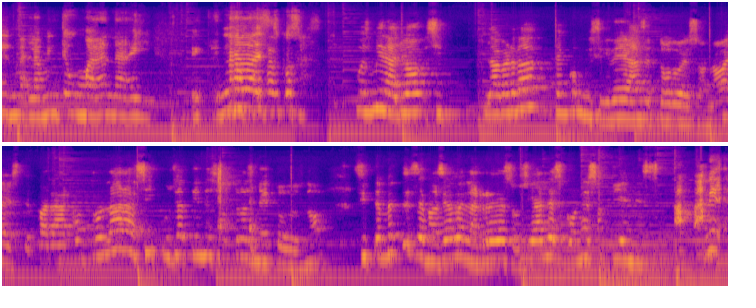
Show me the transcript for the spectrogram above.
la mente humana y, nada de esas cosas. Pues mira, yo sí, la verdad tengo mis ideas de todo eso, ¿no? Este, para controlar así, pues ya tienes otros métodos, ¿no? Si te metes demasiado en las redes sociales, con eso tienes. mira,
